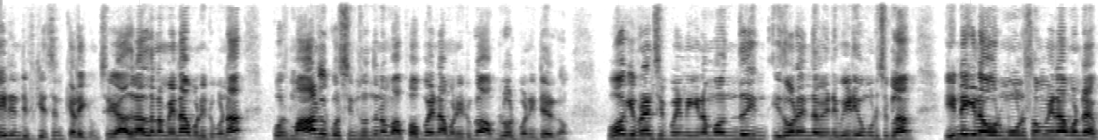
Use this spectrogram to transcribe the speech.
ஐடென்டிஃபிகேஷன் கிடைக்கும். சரி அதனால தான் நம்ம என்ன பண்ணிட்டுருக்கோம்னா மாடல் கொஸ்டின்ஸ் வந்து நம்ம அப்பப்போ என்ன பண்ணிட்டுருக்கோம் அப்லோட் பண்ணிகிட்டே இருக்கோம். ஓகே ஃப்ரெண்ட்ஸ் இப்போ இன்றைக்கி நம்ம வந்து இந்த- இதோட இந்த வீடியோ முடிச்சுக்கலாம். இன்றைக்கி நான் ஒரு மூணு சம் என்ன பண்ணுறேன்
